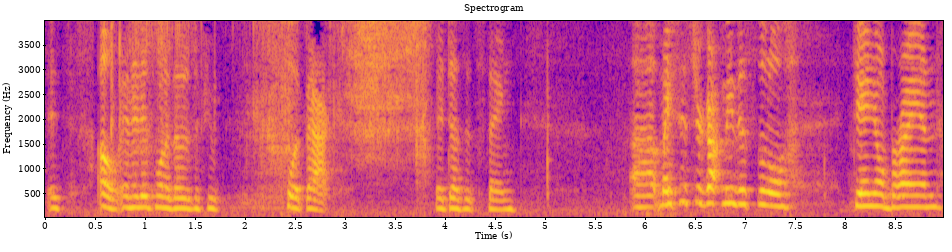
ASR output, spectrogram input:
it's, oh, and it is one of those if you pull it back, it does its thing. Uh, my sister got me this little Daniel Bryan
